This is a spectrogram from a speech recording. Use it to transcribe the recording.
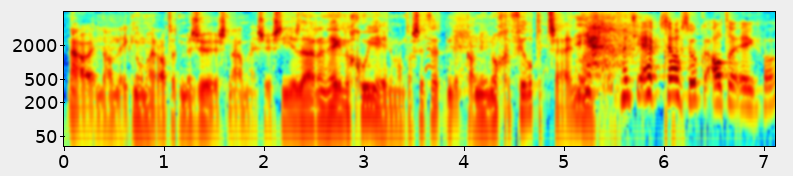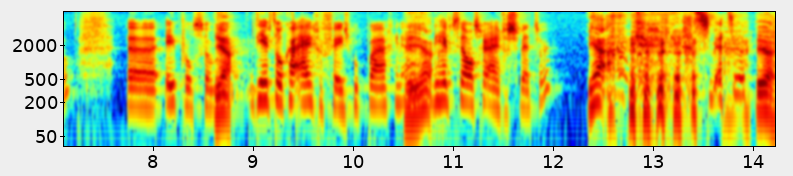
Nou, en dan, ik noem haar altijd mijn zus. Nou, mijn zus die is daar een hele goeie in, want dan zit het, het kan nu nog gefilterd zijn. Maar Ja, want je hebt zelfs ook alter ego. Eh April Summer. Ja. Die heeft ook haar eigen Facebookpagina. Ja. Die heeft zelfs haar eigen sweater. ja, sweater. ja.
